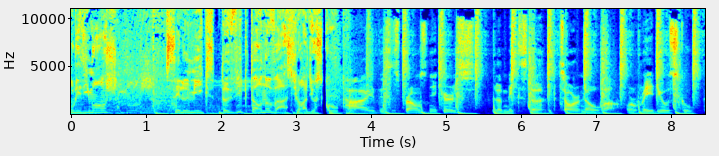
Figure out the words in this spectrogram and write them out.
tous les dimanches, c'est le mix de Victor Nova sur Radio Scoop. Hi, this is Brown Sneakers, le mix de Victor Nova on Radio Scoop.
